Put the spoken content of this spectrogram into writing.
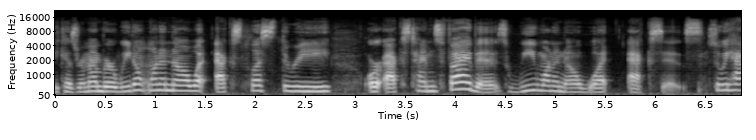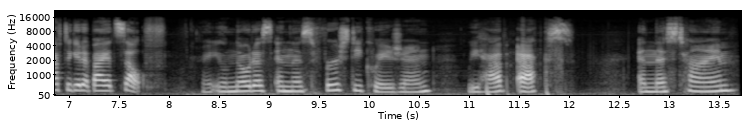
Because remember, we don't want to know what x plus 3 or x times 5 is. We want to know what x is. So we have to get it by itself. Right? You'll notice in this first equation, we have x, and this time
